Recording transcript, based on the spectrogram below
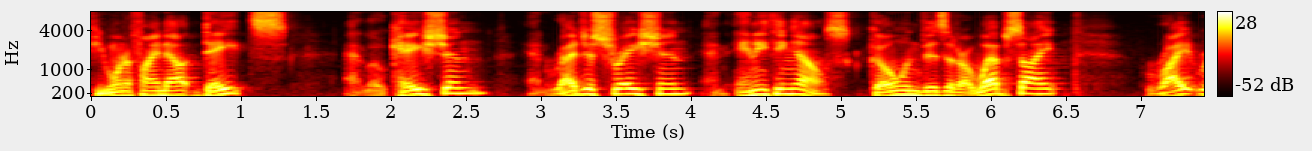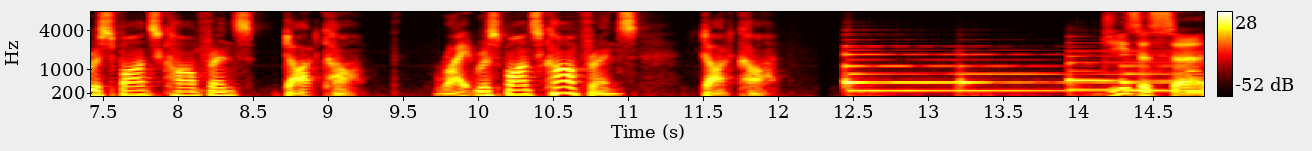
If you want to find out dates and location and registration and anything else, go and visit our website, rightresponseconference.com. Rightresponseconference.com. Jesus said,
